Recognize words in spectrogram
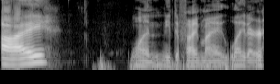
I one, need to find my lighter.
